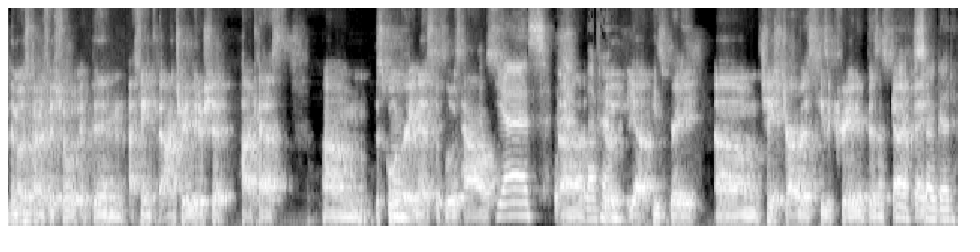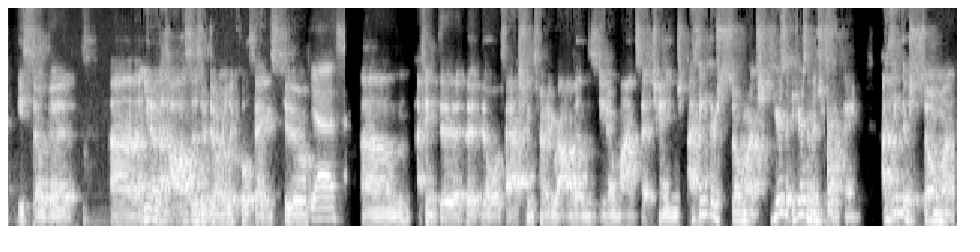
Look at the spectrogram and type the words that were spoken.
the most beneficial have been i think the EntreLeadership podcast um, the School mm. of Greatness with Lewis Howes. Yes, uh, love him. Really, yeah, he's great. Um, Chase Jarvis, he's a creative business guy. Oh, so good. He's so good. Uh, you know, the Hollises are doing really cool things too. Yes. Um, I think the, the, the old fashioned Tony Robbins, you know, mindset change. I think there's so much. Here's here's an interesting thing. I think there's so much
